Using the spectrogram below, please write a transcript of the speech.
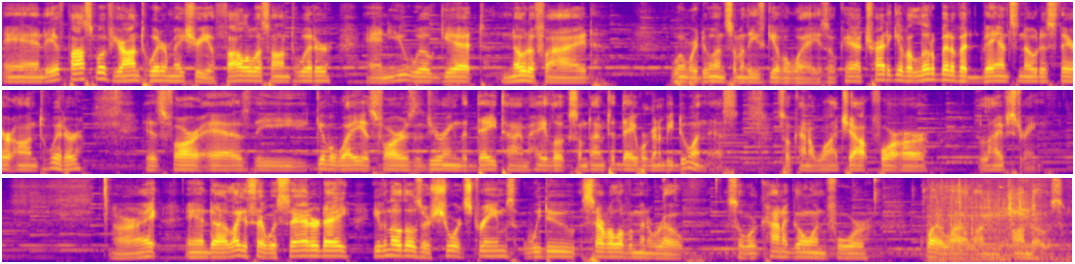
and if possible, if you're on Twitter, make sure you follow us on Twitter and you will get notified when we're doing some of these giveaways. Okay, I try to give a little bit of advance notice there on Twitter as far as the giveaway, as far as during the daytime. Hey, look, sometime today we're going to be doing this. So kind of watch out for our live stream. All right, and uh, like I said, with Saturday, even though those are short streams, we do several of them in a row. So we're kind of going for quite a while on, on those.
